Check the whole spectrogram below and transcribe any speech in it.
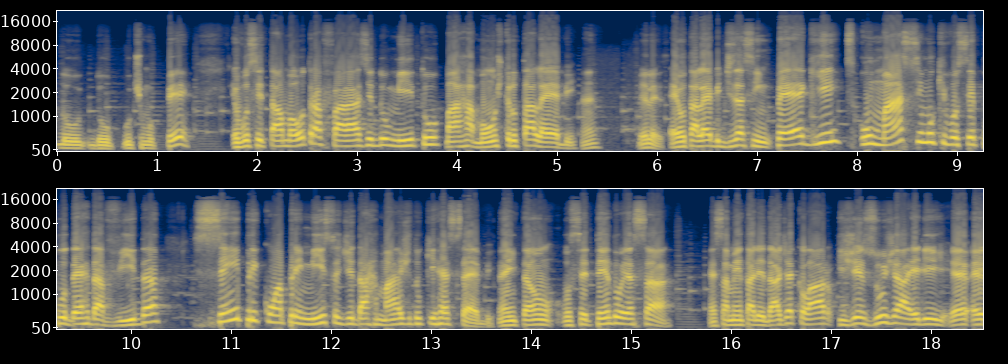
do, do último P, eu vou citar uma outra frase do mito Marra Monstro Taleb, né? Beleza. É, o Taleb diz assim: pegue o máximo que você puder da vida, sempre com a premissa de dar mais do que recebe. Né? Então, você tendo essa essa mentalidade, é claro. E Jesus já, ele é, é,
